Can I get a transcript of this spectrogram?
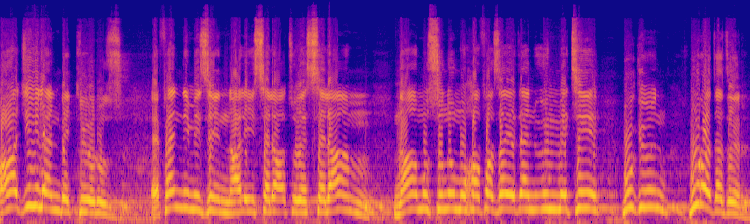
acilen bekliyoruz. Efendimizin aleyhissalatu vesselam namusunu muhafaza eden ümmeti bugün buradadır.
